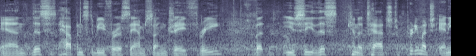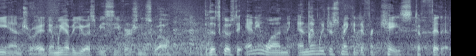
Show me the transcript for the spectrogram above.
And this happens to be for a Samsung J3, but you see this can attach to pretty much any Android, and we have a USB-C version as well. But this goes to any one, and then we just make a different case to fit it.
